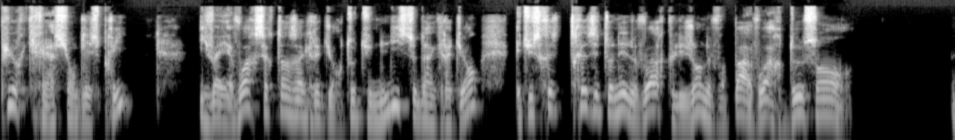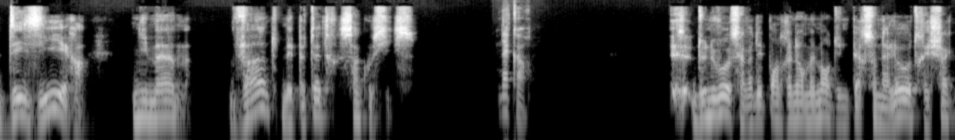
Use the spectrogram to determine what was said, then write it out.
pure création de l'esprit, il va y avoir certains ingrédients, toute une liste d'ingrédients, et tu serais très étonné de voir que les gens ne vont pas avoir 200 désirs, ni même 20, mais peut-être 5 ou 6. D'accord. De nouveau, ça va dépendre énormément d'une personne à l'autre, et chaque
